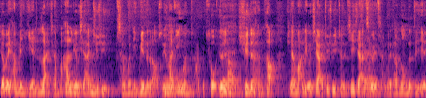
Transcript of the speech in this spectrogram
要被他们延揽，想把他留下来继续成为里面的老师，因为他英文还不错，就是学的很好，就想把他留下来继续，就接下来成为成为当中的这些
